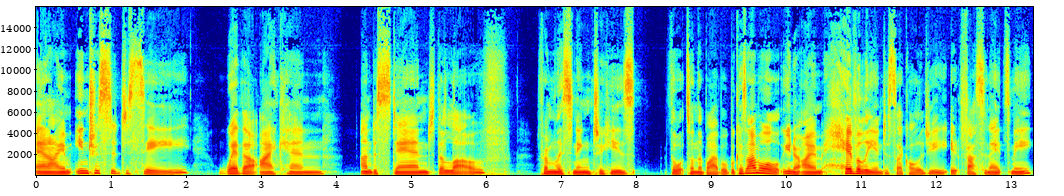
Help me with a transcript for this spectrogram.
and I am interested to see whether I can understand the love from listening to his thoughts on the Bible because I'm all, you know, I am heavily into psychology. It fascinates me.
